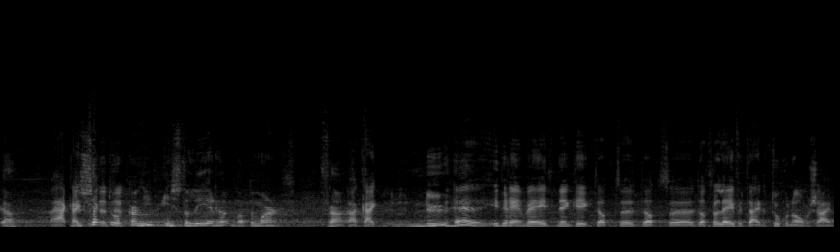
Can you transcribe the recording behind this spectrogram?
ja, ja, kijk, de sector kan niet installeren wat de markt vraagt. Ja, kijk, nu, hè, iedereen weet, denk ik, dat, uh, dat, uh, dat de levertijden toegenomen zijn.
